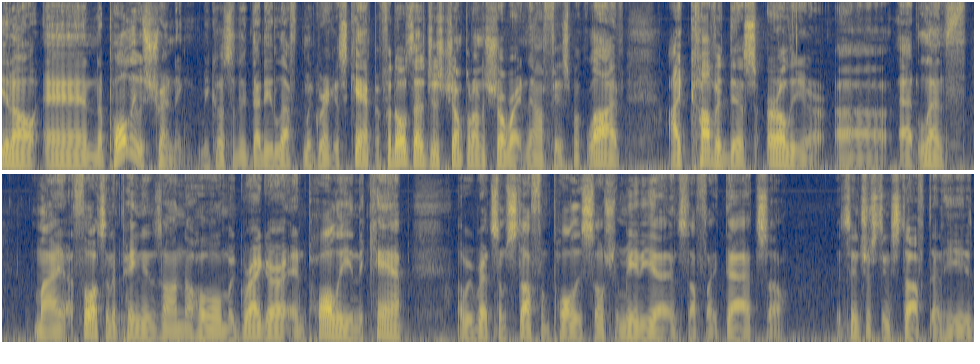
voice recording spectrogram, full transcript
you know. And Paulie was trending because of the, that he left McGregor's camp. And for those that are just jumping on the show right now, Facebook Live, I covered this earlier uh, at length. My thoughts and opinions on the whole McGregor and Paulie in the camp. Uh, we read some stuff from Paulie's social media and stuff like that. So it's interesting stuff that he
